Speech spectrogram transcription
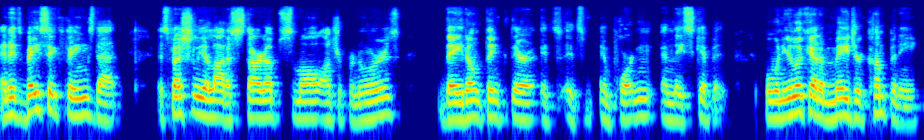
And it's basic things that, especially a lot of startup, small entrepreneurs, they don't think they're it's it's important and they skip it. But when you look at a major company,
